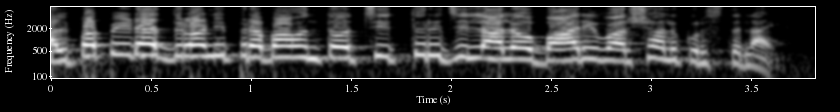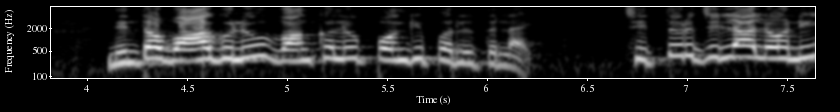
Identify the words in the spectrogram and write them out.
అల్పపీడ ద్రోణి ప్రభావంతో చిత్తూరు జిల్లాలో భారీ వర్షాలు కురుస్తున్నాయి. దీంతో వాగులు వంకలు పొంగి పొర్లుతున్నాయి. చిత్తూరు జిల్లాలోని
